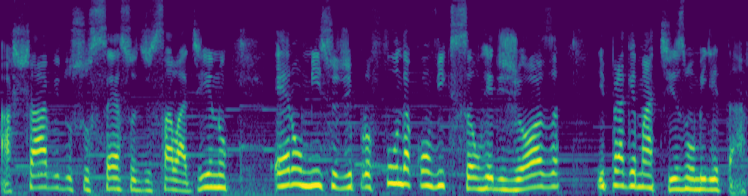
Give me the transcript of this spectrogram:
A chave do sucesso de Saladino era um misto de profunda convicção religiosa e pragmatismo militar.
